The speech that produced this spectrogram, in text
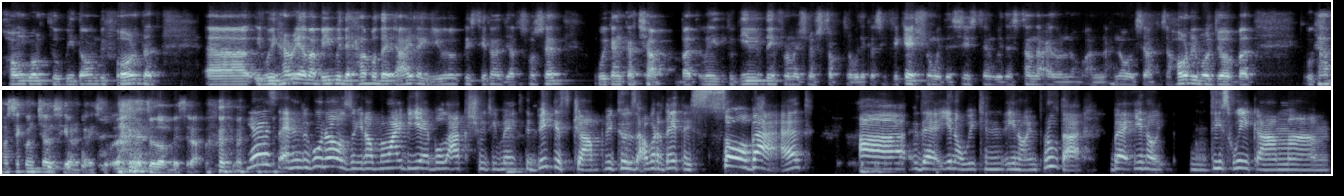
homework to be done before that uh, if we hurry up a bit with the help of the AI, like you, Cristina, just said, we can catch up, but we need to give the information structure with the classification, with the system, with the standard. I don't know. And I know it's a, it's a horrible job, but we have a second chance here, guys, to, to don't mess it up. yes, and who knows, you know, we might be able actually to make the biggest jump because our data is so bad uh, that, you know, we can, you know, improve that. But, you know, this week I'm um,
